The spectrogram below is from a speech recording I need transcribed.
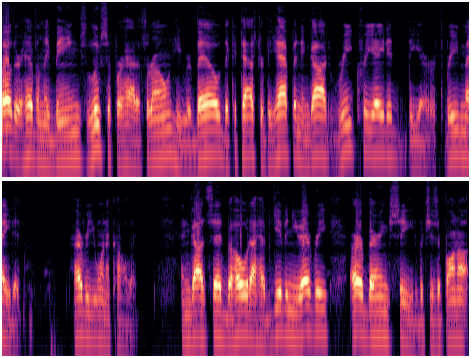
other heavenly beings. Lucifer had a throne. He rebelled. The catastrophe happened, and God recreated the earth, remade it however you want to call it. And God said, Behold, I have given you every herb bearing seed which is upon all,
